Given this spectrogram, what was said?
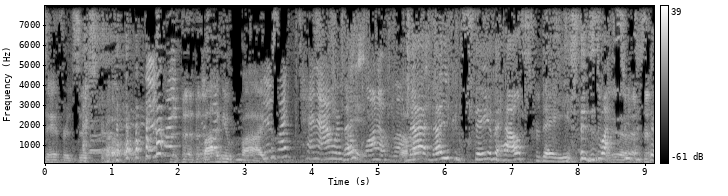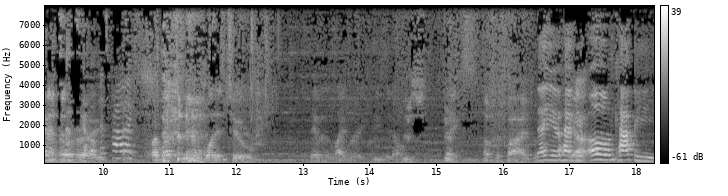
San Francisco. There's like, there's like, Volume 5. there's like 10 hours Hey. on one of them. Now, now you can stay in the house for days. this is why Yeah. Streets of San Francisco. Right. It's probably like, I watched one and two. They have it in the library. These they don't. there's there's up to five. Now you have Yeah. your own copies,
